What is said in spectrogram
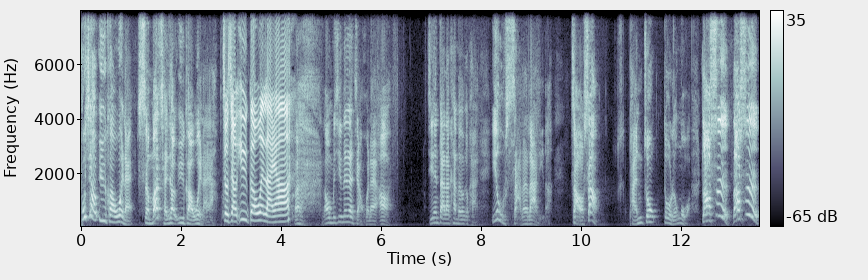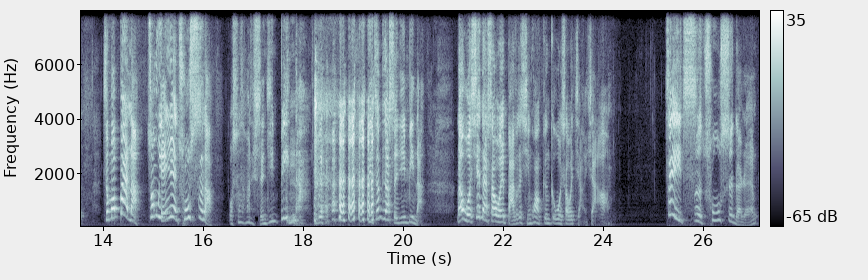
不叫预告未来，什么才叫预告未来啊？就叫预告未来啊！啊，那我们今天再讲回来啊。今天大家看到那个盘又傻在那里了。早上盘中都有人问我：“老师，老师怎么办呢、啊？中研院出事了。”我说：“他妈，你神经病呐、啊，对不对？你真的叫神经病呐、啊！”那我现在稍微把这个情况跟各位稍微讲一下啊。这次出事的人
